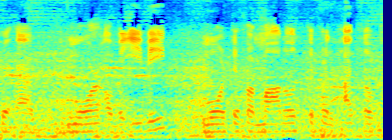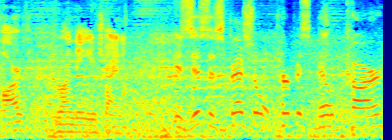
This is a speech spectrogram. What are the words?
to have more of the EV, more different models, different types of cars running in China. Is this a special purpose-built car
